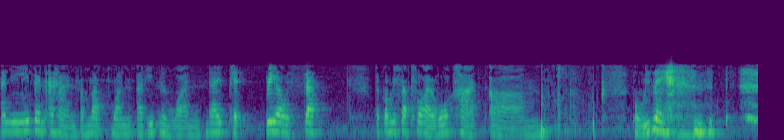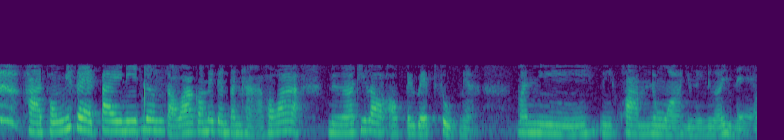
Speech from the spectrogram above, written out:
อันนี้เป็นอาหารสำหรับวันอาทิตย์หนึ่งวัน ได้เผ็ดเปรี้ยวแซ่บ แต่ก็ไม่แซ่บเท่าไหร่เพราะว่าขาดผงวิเศษ ขาดผงวิเศษไปนิดนึง แต่ว่าก็ไม่เป็นปัญหา เพราะว่าเนื้อที่เราเอาไปเวฟสุกเนี่ย มันมีมีความนัวอยู่ในเนื้ออยู่แล้ว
